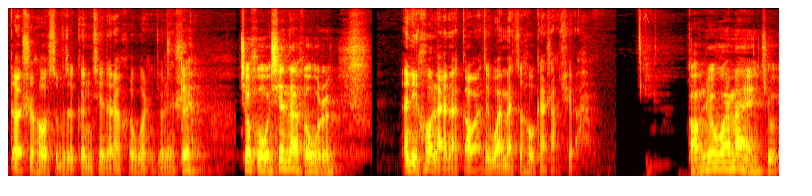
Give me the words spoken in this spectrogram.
的时候，是不是跟现在的合伙人就认识？对，就和我现在合伙人。那，你后来呢？搞完这个外卖之后干啥去了？搞完这个外卖，就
